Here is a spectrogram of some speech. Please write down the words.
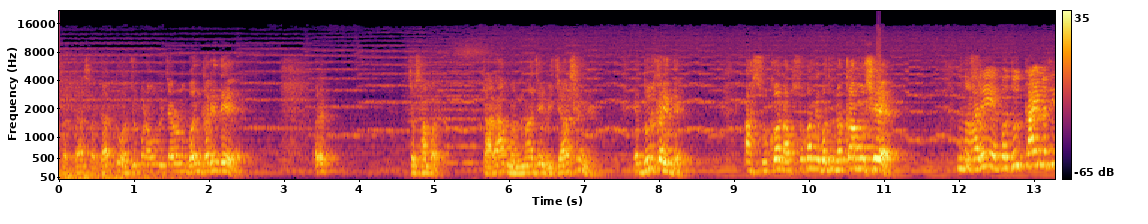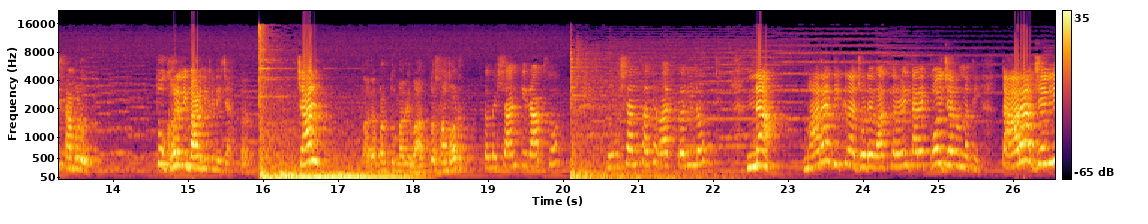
શ્રદ્ધા શ્રદ્ધા તું હજુ પણ આવું વિચારવાનું બંધ કરી દે. અરે જો સાંભળ તારા મનમાં જે વિચાર છે ને એ દૂર કરી દે. આ સુકન અપસુકન એ બધું નકામું છે. મારે એ બધું કાંઈ નથી સાંભળવું. તું ઘરની બહાર નીકળી જા. ચાલ. તારે પણ તું મારી વાત તો સાંભળ. તમે શાંતિ રાખશો? હું ઈશાન સાથે વાત કરી લઉં? ના. મારા દીકરા જોડે વાત કરવાની તારે કોઈ જરૂર નથી. તારા જેવી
